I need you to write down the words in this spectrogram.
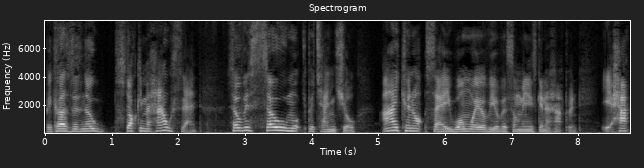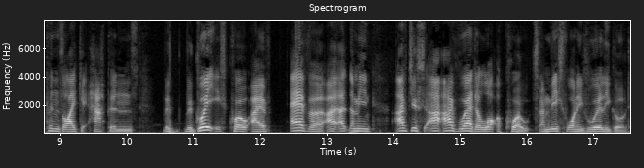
because there's no stock in the house then. So there's so much potential. I cannot say one way or the other something is going to happen. It happens like it happens. The the greatest quote I have ever. I I, I mean I've just I, I've read a lot of quotes and this one is really good.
